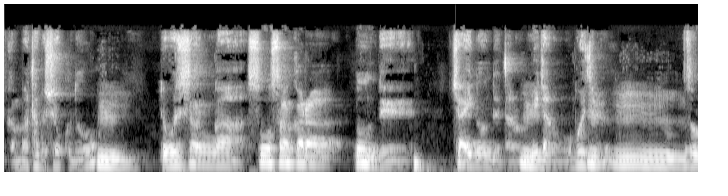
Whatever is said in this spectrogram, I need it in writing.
うか、まあ多分食堂、うん。で、おじさんが、ソーサーから飲んで、チャイ飲んでたのを見たのを覚えてる、うん、うん、そ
